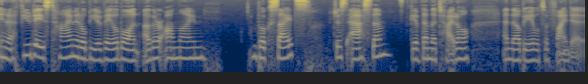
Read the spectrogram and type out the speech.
in a few days time it'll be available on other online book sites. Just ask them, give them the title, and they'll be able to find it.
